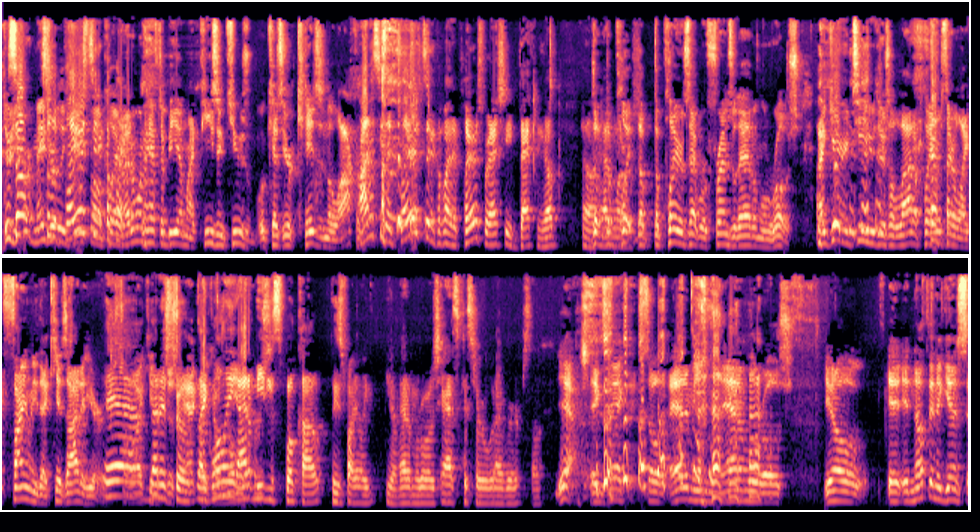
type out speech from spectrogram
Dude, So- you're a major so league players baseball player. complain. I don't want to have to be on my p's and q's because your kids in the locker room. Honestly, the players didn't complain. The players were actually backing up. Uh, the, the, play, the, the players that were friends with Adam LaRoche. I guarantee you there's a lot of players that are like, finally, that kid's out of here. Yeah, can that is true. Like, a only Adam person." Eaton spoke out. He's probably like, you know, Adam LaRoche, ass kisser or whatever. So Yeah, exactly. so Adam Eaton and Adam LaRoche, you know, it, it, nothing against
